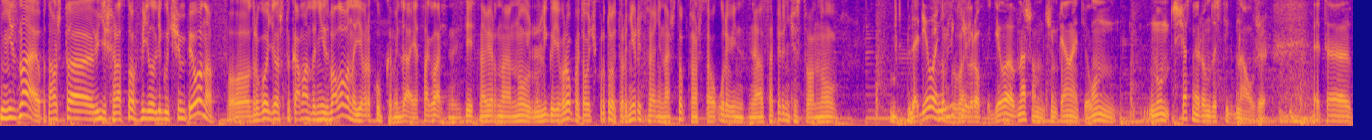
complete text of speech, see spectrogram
не знаю, потому что, видишь, Ростов видел Лигу чемпионов. Другое дело, что команда не избалована Еврокубками. Да, я согласен. Здесь, наверное, ну, Лига Европы это очень крутой турнир, несмотря ни на что, потому что уровень соперничества, ну, да дело не в Лиге говорить? Европы, дело в нашем чемпионате. Он, ну, сейчас, наверное, он достиг дна уже. Это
